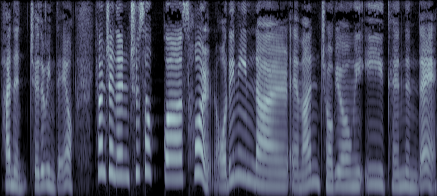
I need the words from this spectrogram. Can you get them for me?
하는 제도인데요. 현재는 추석과 설, 어린이날에만 적용이 됐는데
